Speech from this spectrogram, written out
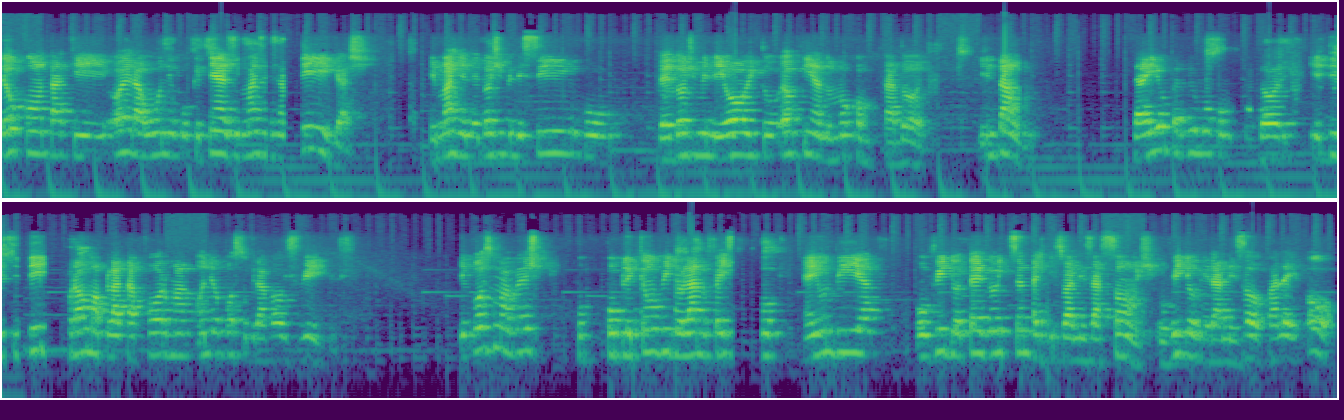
deu conta que eu era o único que tinha as imagens antigas, imagens de 2005, de 2008, eu tinha no meu computador. Então, Daí eu perdi o meu computador e decidi procurar uma plataforma onde eu posso gravar os vídeos. Depois, uma vez, pu- publiquei um vídeo lá no Facebook. Em um dia, o vídeo teve 800 visualizações. O vídeo viralizou. Falei, oh,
